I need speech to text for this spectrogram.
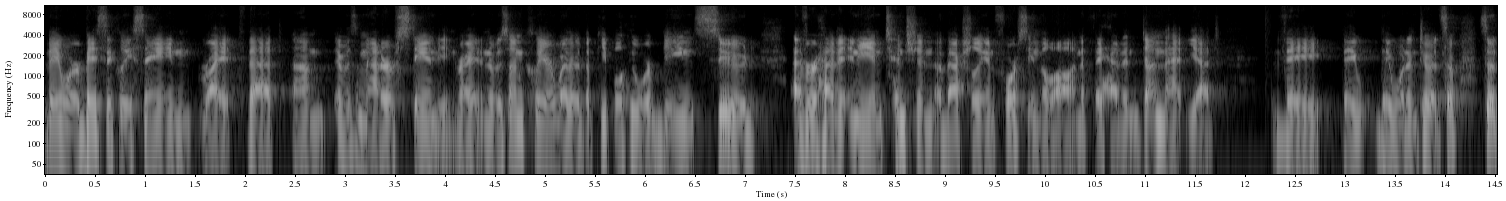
They were basically saying, right, that um, it was a matter of standing, right? And it was unclear whether the people who were being sued ever had any intention of actually enforcing the law. And if they hadn't done that yet, they they they wouldn't do it. So so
